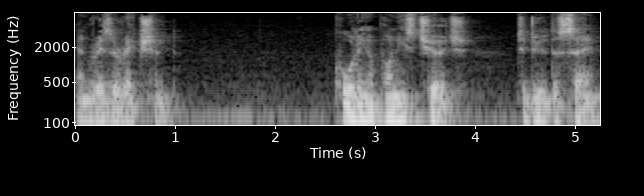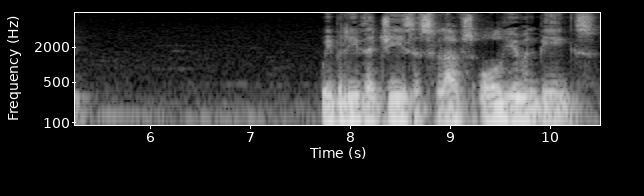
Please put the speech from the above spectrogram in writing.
and resurrection, calling upon his church to do the same. We believe that Jesus loves all human beings,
